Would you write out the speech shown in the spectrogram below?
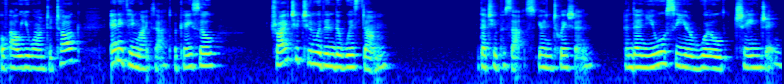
of how you want to talk, anything like that. Okay, so try to tune within the wisdom that you possess, your intuition, and then you will see your world changing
